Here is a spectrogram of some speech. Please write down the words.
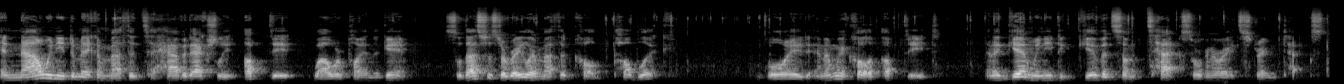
And now we need to make a method to have it actually update while we're playing the game. So that's just a regular method called public void, and I'm going to call it update. And again, we need to give it some text, so we're going to write string text.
